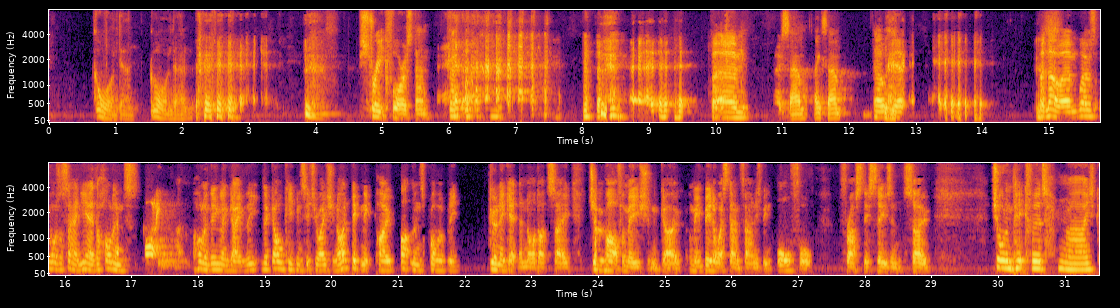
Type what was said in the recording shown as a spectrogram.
Go on, Dan. Go on, Dan. streak for us, Dan. but um, There's Sam. Thanks, Sam. oh yeah. But no, um, what was, what was I saying? Yeah, the Holland Holland England game, the, the goalkeeping situation. I'd pick Nick Pope. Butland's probably gonna get the nod. I'd say Joe Hart for me shouldn't go. I mean, being a West Ham fan, he's been awful for us this season. So Jordan Pickford, he's,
